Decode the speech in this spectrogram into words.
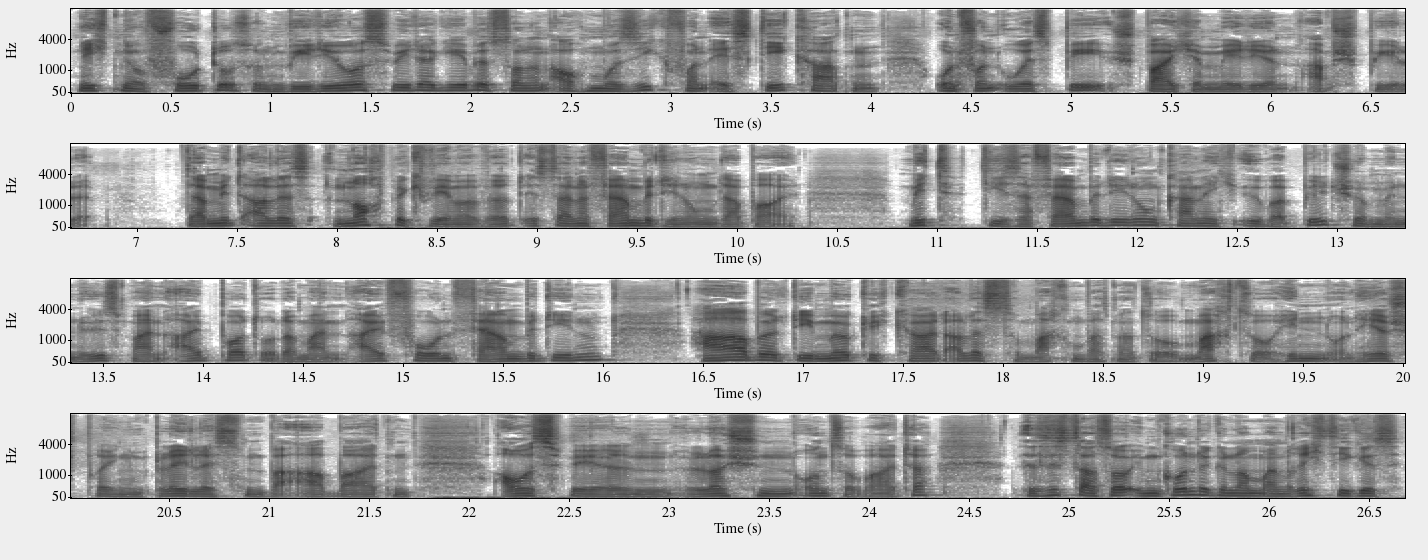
nicht nur Fotos und Videos wiedergebe, sondern auch Musik von SD-Karten und von USB-Speichermedien abspiele. Damit alles noch bequemer wird, ist eine Fernbedienung dabei. Mit dieser Fernbedienung kann ich über Bildschirmmenüs mein iPod oder mein iPhone fernbedienen, habe die Möglichkeit, alles zu machen, was man so macht, so hin und her springen, Playlisten bearbeiten, auswählen, löschen und so weiter. Es ist also im Grunde genommen ein richtiges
